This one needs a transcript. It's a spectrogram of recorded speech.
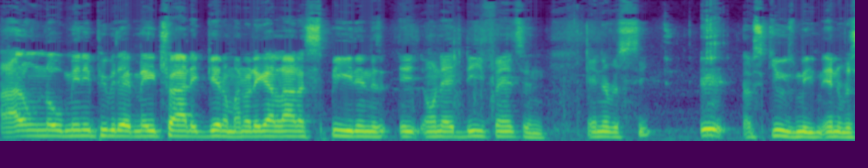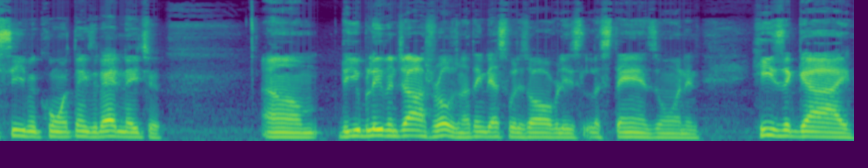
I don't know many people that may try to get him. I know they got a lot of speed in the, on that defense and in the receive. Excuse me, in the receiving corps and things of that nature. Um, do you believe in Josh Rosen? I think that's what it all really stands on, and he's a guy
